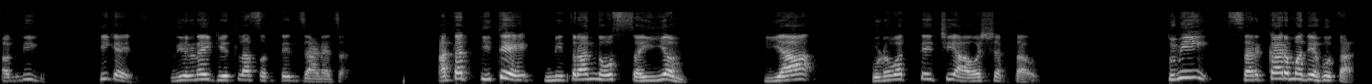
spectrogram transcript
अगदी ठीक आहे निर्णय घेतला सत्तेत जाण्याचा. आता तिथे मित्रांनो संयम या गुणवत्तेची आवश्यकता होती. तुम्ही सरकारमध्ये होतात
